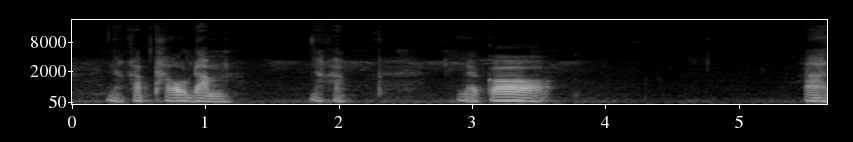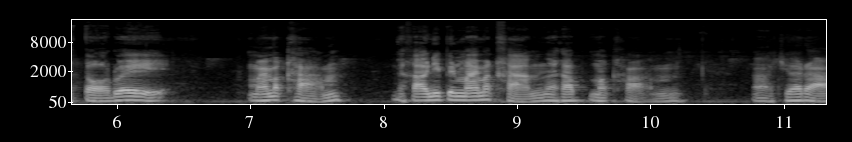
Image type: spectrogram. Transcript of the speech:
ำนะครับ เทาดำนะครับ แล้วก็ต่อด้วยไม้มะขามนะครับอันนี้เป็นไม้มะขามนะครับมะขามเชื้อรา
